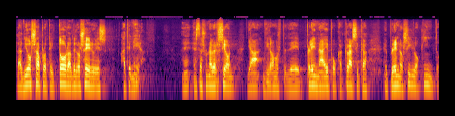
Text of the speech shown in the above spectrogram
la diosa protectora de los héroes, Atenea. ¿eh? Esta es una versión ya, digamos, de plena época clásica, el pleno siglo V.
